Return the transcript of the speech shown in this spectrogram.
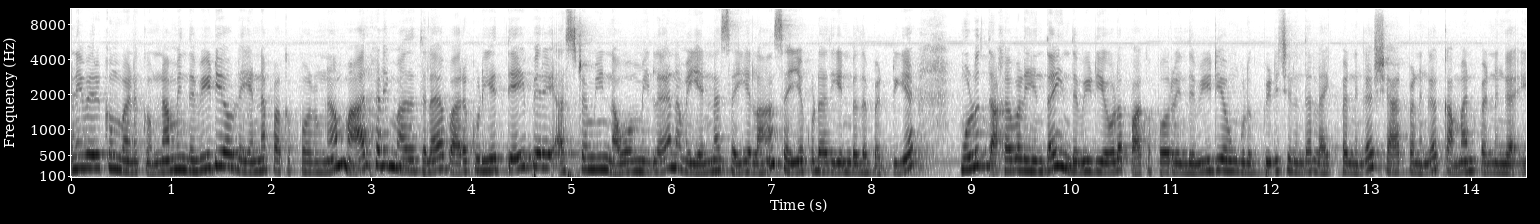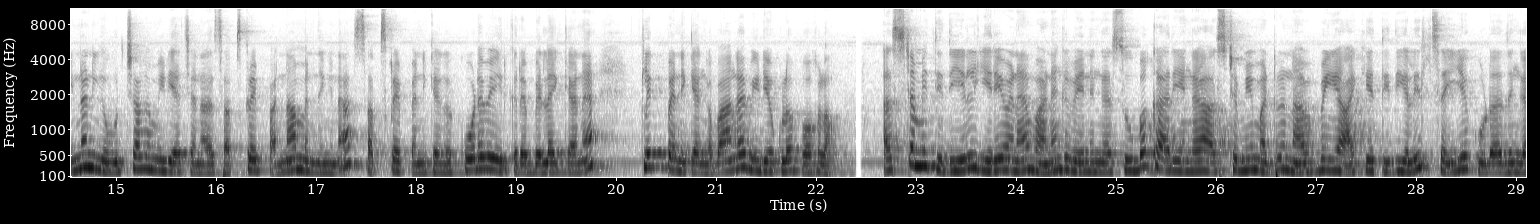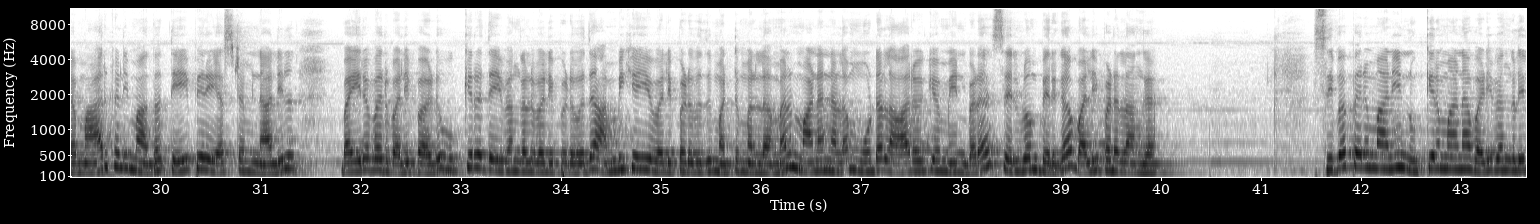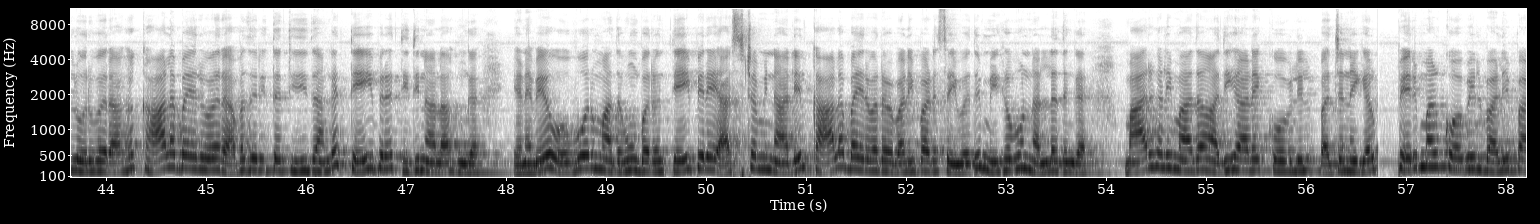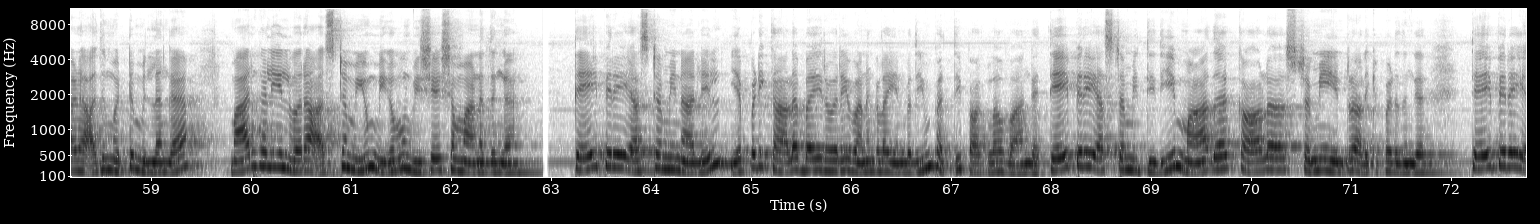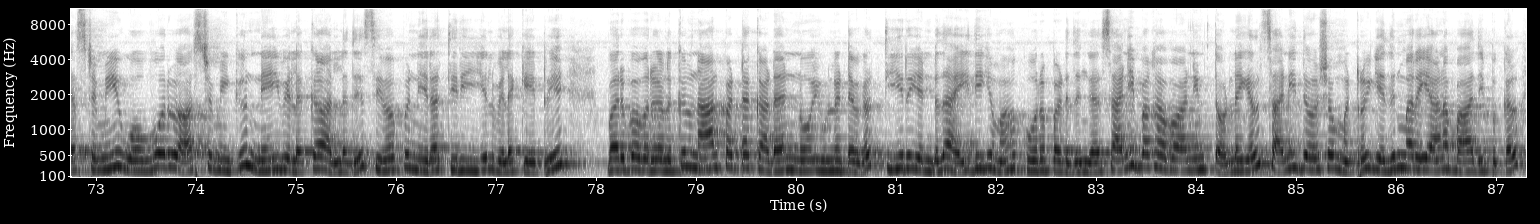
அனைவருக்கும் வணக்கம். நம்ம இந்த வீடியோவில் என்ன பார்க்க போகிறோம்னா மார்கழி மாதத்தில் வரக்கூடிய தேய்பிறை அஷ்டமி நவமியில் நம்ம என்ன செய்யலாம் செய்யக்கூடாது என்பதை பற்றிய முழு தகவலையும் தான் இந்த வீடியோவில் பார்க்க போகிறோம் இந்த வீடியோ உங்களுக்கு பிடிச்சிருந்தால் லைக் பண்ணுங்கள் ஷேர் பண்ணுங்கள் கமெண்ட் பண்ணுங்கள் இன்னும் நீங்கள் உற்சாக மீடியா சேனலை சப்ஸ்கிரைப் பண்ணாமல் இருந்தீங்கன்னா சப்ஸ்கிரைப் பண்ணிக்கோங்க. கூடவே இருக்கிற பெல் ஐக்கானை கிளிக் பண்ணிக்கோங்க. வாங்க வீடியோக்குள்ளே போகலாம். அஷ்டமி திதியில் இறைவனை வணங்க வேணுங்க சுப காரியங்க அஷ்டமி மற்றும் நவமி ஆகிய திதிகளில் செய்யக்கூடாதுங்க. மார்கழி மாதம் தேய்பிறை அஷ்டமி நாளில் பைரவர் வழிபாடு உக்கிர தெய்வங்கள் வழிபடுவது அம்பிகையை வழிபடுவது மட்டுமல்லாமல் மனநலம் உடல் ஆரோக்கியம் மேம்பட செல்வம் பெருக வழிபடலாங்க. சிவபெருமானின் முக்கியமான வடிவங்களில் ஒருவராக காலபைரவர் அவதரித்த திதி தாங்க தேய்பிர திதி நாளாகுங்க. எனவே ஒவ்வொரு மாதமும் வரும் தேய்பிரை அஷ்டமி நாளில் காலபைரவர் வழிபாடு செய்வது மிகவும் நல்லதுங்க. மார்கழி மாதம் அதிகாலை கோவிலில் பஜனைகள் பெருமாள் கோவில் வழிபாடு அது மட்டும் இல்லைங்க. மார்கழியில் வர அஷ்டமியும் மிகவும் விசேஷமானதுங்க. தேய்பிறை அஷ்டமி நாளில் எப்படி காலபைரவரை வணங்கலாம் என்பதையும் பற்றி பார்க்கலாம். வாங்க. தேய்பிறை அஷ்டமி திதி மாத கால அஷ்டமி என்று அழைக்கப்படுதுங்க. தேய்பிறை அஷ்டமி ஒவ்வொரு அஷ்டமிக்கும் நெய் விளக்கு அல்லது சிவப்பு நிற திரியில் விளக்கேற்றி வருபவர்களுக்கு நாள்பட்ட கடன் நோய் உள்ளிட்டவைகள் தீரு என்பது ஐதீகமாக கூறப்படுதுங்க. சனி பகவானின் தொல்லைகள் சனி தோஷம் மற்றும் எதிர்மறையான பாதிப்புகள்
